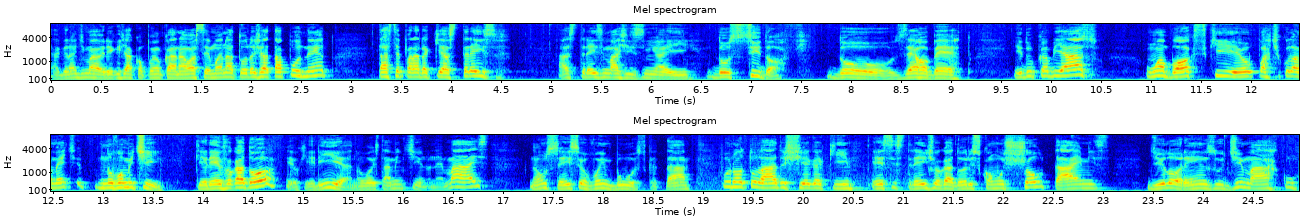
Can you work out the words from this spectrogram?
A grande maioria que já acompanha o canal a semana toda já tá por dentro. Tá separado aqui as três, as três imagenzinhas aí do Sidorf, do Zé Roberto e do Cambiaço. Uma box que eu particularmente não vou mentir. Querer jogador, eu queria, não vou estar mentindo, né? Mas não sei se eu vou em busca, tá? Por outro lado, chega aqui esses três jogadores como Showtimes de Lorenzo, de Marco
